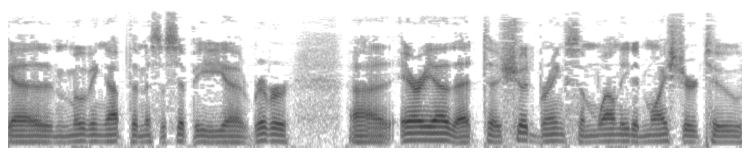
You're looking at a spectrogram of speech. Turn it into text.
moving up the Mississippi River uh, area that uh, should bring some well-needed moisture to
